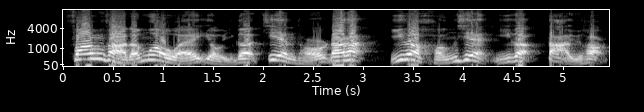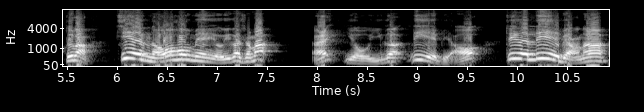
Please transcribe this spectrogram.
方法的末尾有一个箭头，大家看一个横线，一个大于号，对吧？箭头后面有一个什么？哎，有一个列表。这个列表呢，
